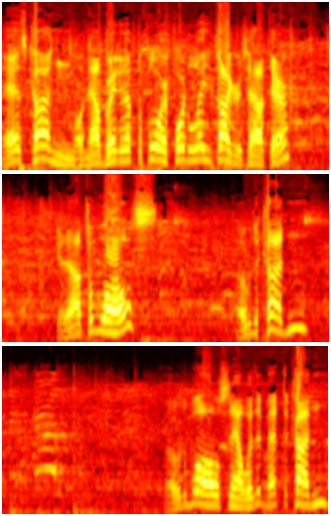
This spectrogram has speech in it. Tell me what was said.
As Cotton will now break it up the floor for the Lady Tigers out there. Get out to Walls. Over to Cotton. Over to Walls now with it. Back to Cotton.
